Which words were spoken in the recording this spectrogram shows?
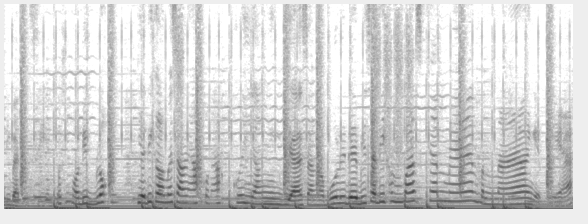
dibatasin. Terus mau di blok jadi kalau misalnya akun-akun yang biasa ngebully dia bisa dihempaskan men. Tenang gitu ya.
